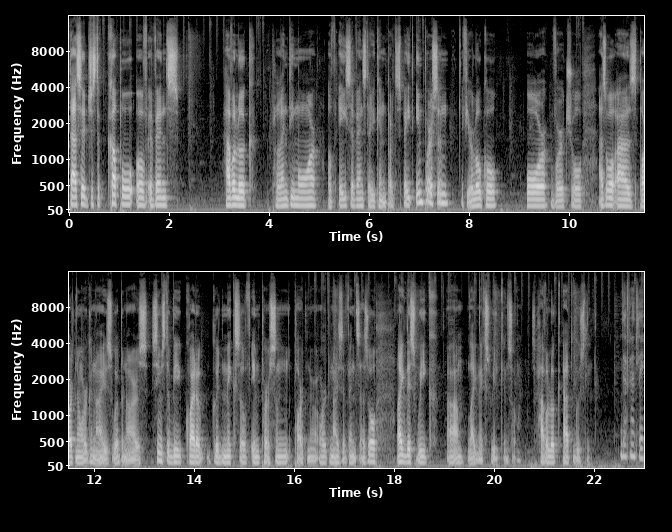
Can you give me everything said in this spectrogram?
That's it, just a couple of events. Have a look, plenty more of ACE events that you can participate in person if you're local or virtual, as well as partner organized webinars. Seems to be quite a good mix of in person partner organized events as well, like this week, um, like next week, and so on. So have a look at Goosely. Definitely.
